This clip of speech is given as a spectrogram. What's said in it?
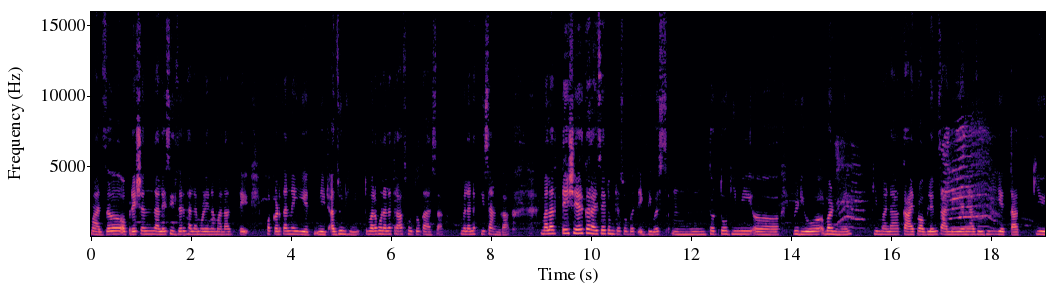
माझं ऑपरेशन झालंय सीझर झाल्यामुळे ना मला ते पकडता नाही येत नीट. अजूनही तुम्हाला कोणाला त्रास होतो का असा? मला नक्की सांगा. मला ते शेअर करायचं आहे तुमच्यासोबत एक दिवस. तर तोही मी व्हिडिओ बनवेन की मला काय प्रॉब्लेम्स आले आणि अजूनही येतात की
